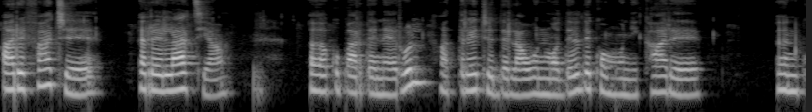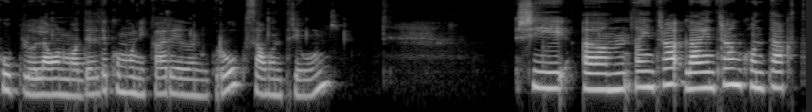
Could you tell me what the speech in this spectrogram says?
a reface relația uh, cu partenerul, a trece de la un model de comunicare în cuplu la un model de comunicare în grup sau în triunghi și um, a intra, la a intra în contact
